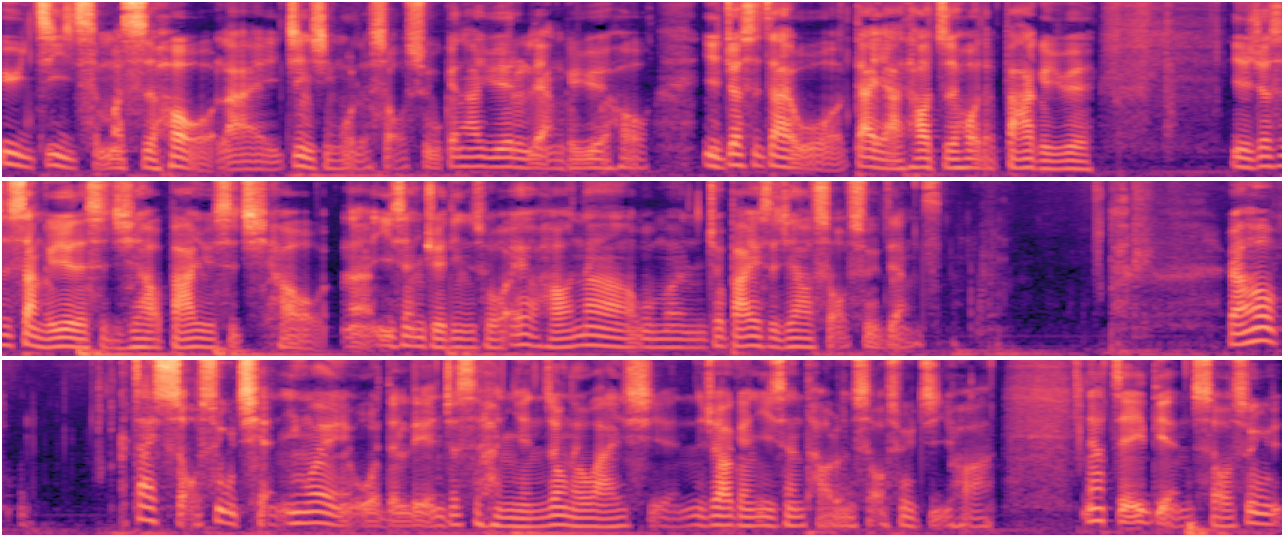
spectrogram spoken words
预计什么时候来进行我的手术？跟他约了两个月后，也就是在我戴牙套之后的八个月，也就是上个月的十七号，八月十七号，那医生决定说：“哎呦，好，那我们就八月十七号手术这样子。”然后在手术前，因为我的脸就是很严重的歪斜，你就要跟医生讨论手术计划。那这一点手术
